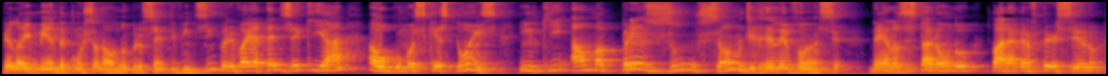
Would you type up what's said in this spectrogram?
pela emenda constitucional número 125, ele vai até dizer que há algumas questões em que há uma presunção de relevância. Né? Elas estarão no parágrafo terceiro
